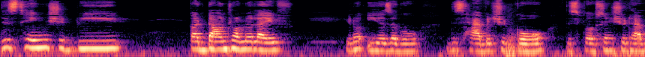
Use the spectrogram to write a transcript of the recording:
this thing should be cut down from your life you know years ago. This habit should go. This person should have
